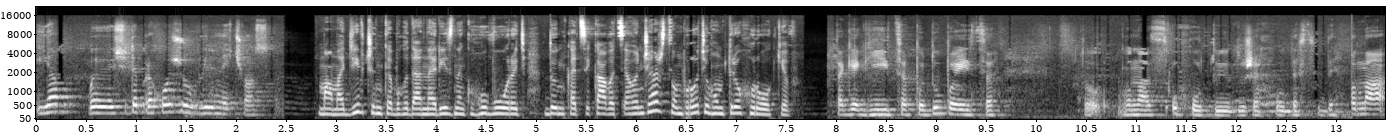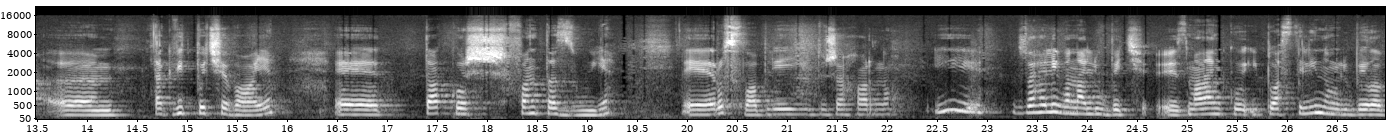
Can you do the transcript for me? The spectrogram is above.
І я сюди приходжу в вільний час. Мама дівчинки Богдана Різник говорить, донька цікавиться гончарством протягом трьох років. Так як їй це подобається, то вона з охотою дуже ходить сюди. Вона е, так відпочиває, е, також фантазує, е, розслаблює її дуже гарно. І взагалі вона любить е, з маленькою і пластиліном любила в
